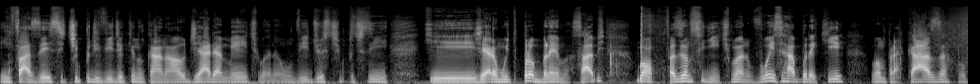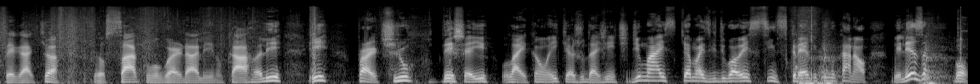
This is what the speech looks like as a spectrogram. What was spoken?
em fazer esse tipo de vídeo aqui no canal diariamente, mano. É um vídeo esse tipo assim que gera muito problema, sabe? Bom, fazendo o seguinte, mano, vou encerrar por aqui, vamos para casa, vou pegar aqui, ó, meu saco, vou guardar ali no carro ali e partiu. Deixa aí o likeão aí que ajuda a gente demais. Quer mais vídeo igual esse? Se inscreve aqui no canal, beleza? Bom,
